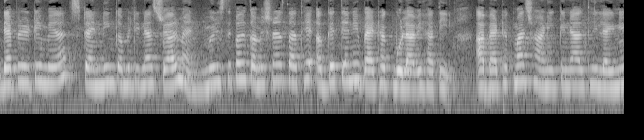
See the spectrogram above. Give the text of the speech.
deputy mayor standing કમિટીના ચેરમેન મ્યુનિસિપલ કમિશનર સાથે અગત્યની બેઠક બોલાવી હતી. આ બેઠકમાં છાણી કેનાલથી લઈને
